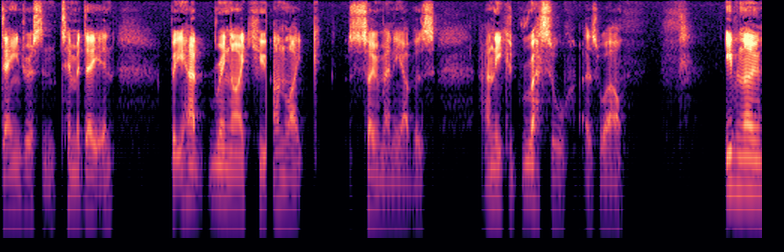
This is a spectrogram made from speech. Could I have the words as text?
dangerous and intimidating, but he had ring IQ unlike so many others, and he could wrestle as well. Even though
